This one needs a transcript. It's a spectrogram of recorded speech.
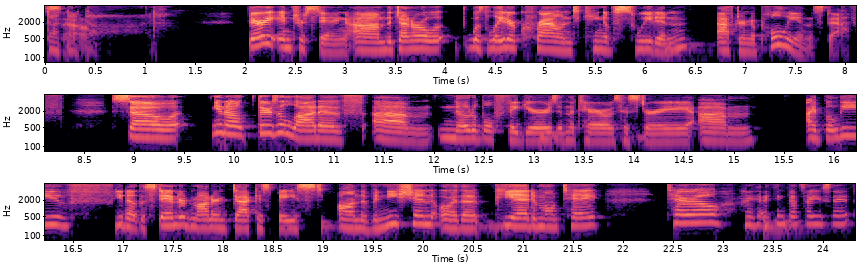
Dun, dun, dun. Very interesting. Um, the general was later crowned King of Sweden after Napoleon's death. So, you know, there's a lot of um, notable figures in the tarot's history. Um, I believe, you know, the standard modern deck is based on the Venetian or the Piedmonte tarot. I, I think that's how you say it.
